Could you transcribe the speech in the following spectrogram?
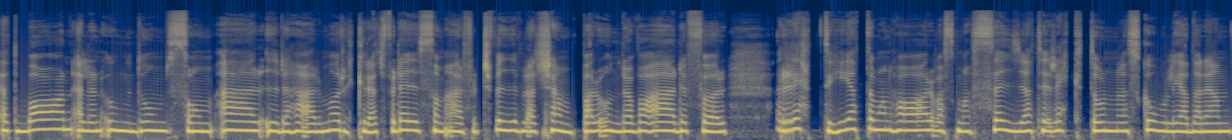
ett barn eller en ungdom som är i det här mörkret, för dig som är förtvivlad, kämpar och undrar vad är det för rättigheter man har, vad ska man säga till rektorn, skolledaren?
